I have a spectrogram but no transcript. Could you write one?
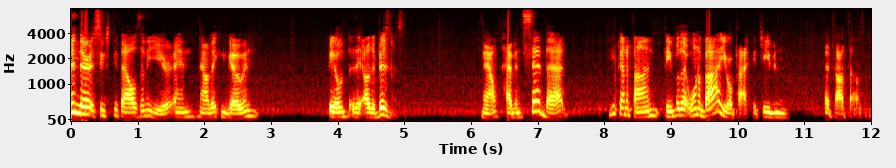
then they're at 60000 a year, and now they can go and build the other business. Now, having said that, you've got to find people that want to buy your package, even at 5000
